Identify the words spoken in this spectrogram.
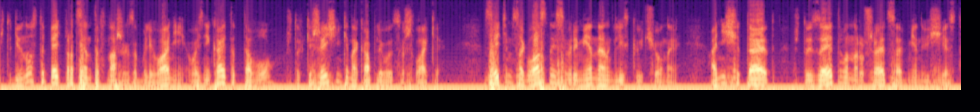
что 95% наших заболеваний возникает от того, что в кишечнике накапливаются шлаки. С этим согласны и современные английские ученые. Они считают, что из-за этого нарушается обмен веществ.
